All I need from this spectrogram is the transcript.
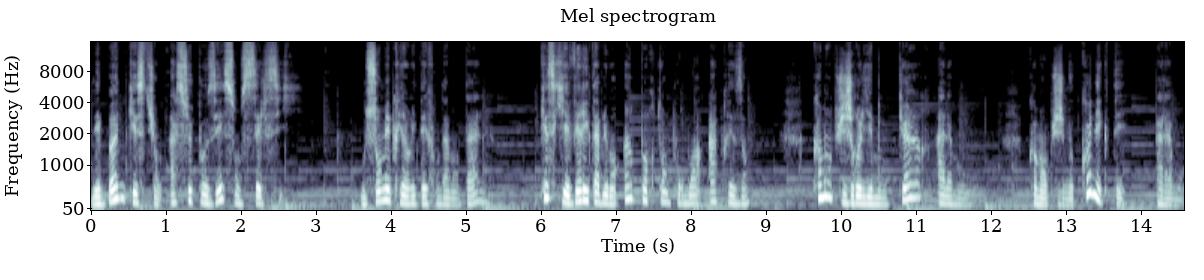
Les bonnes questions à se poser sont celles-ci. Où sont mes priorités fondamentales? Qu'est-ce qui est véritablement important pour moi à présent? Comment puis-je relier mon cœur à l'amour? Comment puis-je me connecter à l'amour?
